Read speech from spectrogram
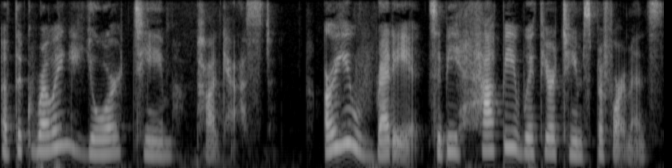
of the Growing Your Team podcast. Are you ready to be happy with your team's performance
